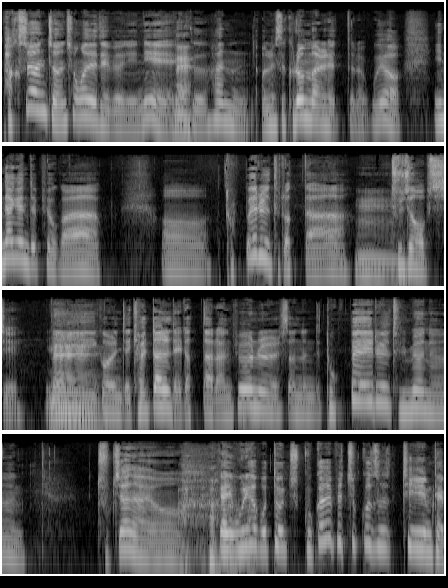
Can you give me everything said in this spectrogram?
박수현 전 청와대 대변인이 네. 그한 언론에서 그런 말을 했더라고요. 이낙연 대표가 어 독배를 들었다 음. 주저 없이 네. 이걸 이제 결단을 내렸다라는 표현을 썼는데 독배를 들면은 죽잖아요. 그러니까 우리가 보통 축- 국가대표 축구팀 대,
